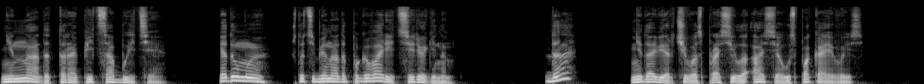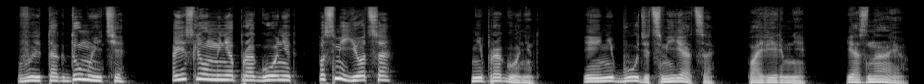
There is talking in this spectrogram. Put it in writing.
Не надо торопить события. Я думаю, что тебе надо поговорить с Серегиным». «Да?» – недоверчиво спросила Ася, успокаиваясь. «Вы так думаете? А если он меня прогонит, посмеется?» «Не прогонит. И не будет смеяться. Поверь мне, я знаю»,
